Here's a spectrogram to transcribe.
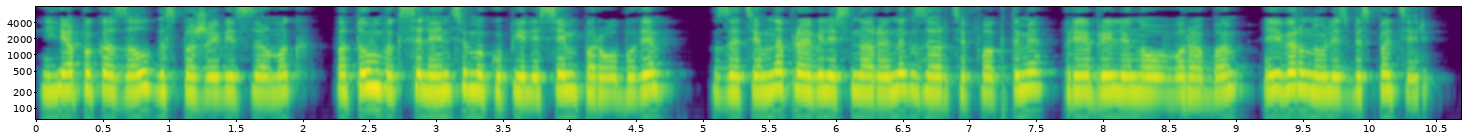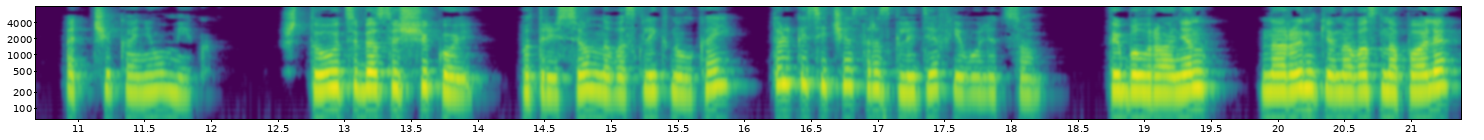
«Я показал госпоже весь замок. Потом в Экселленте мы купили семь пар обуви. Затем направились на рынок за артефактами, приобрели нового раба и вернулись без потерь», – отчеканил Мик. «Что у тебя со щекой?» – потрясенно воскликнул Кай, только сейчас разглядев его лицо. «Ты был ранен? На рынке на вас напали?»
